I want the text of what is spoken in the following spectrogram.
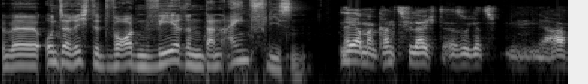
äh, unterrichtet worden wären, dann einfließen? Naja, man kann es vielleicht, also jetzt, ja,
